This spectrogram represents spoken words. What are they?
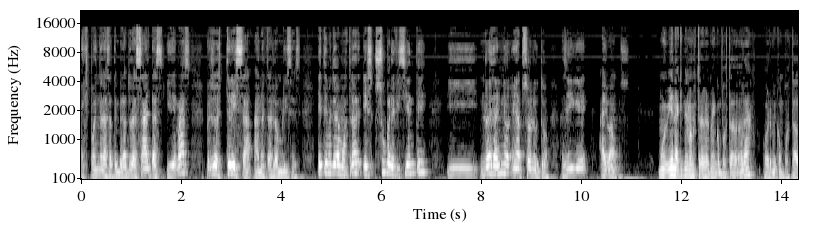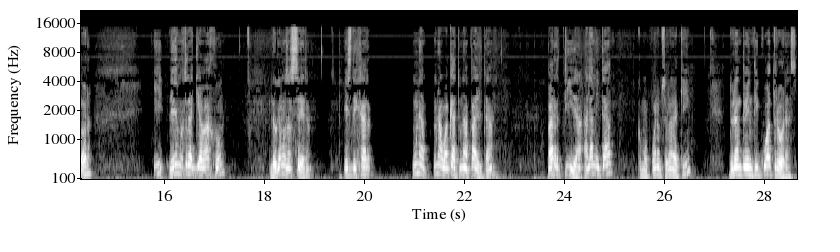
exponiéndolas a temperaturas altas y demás, pero eso estresa a nuestras lombrices. Este método de mostrar es súper eficiente y no es dañino en absoluto. Así que ahí vamos. Muy bien, aquí tenemos nuestra vermicompostadora o vermicompostador. Y le voy a mostrar aquí abajo, lo que vamos a hacer es dejar una, un aguacate, una palta, partida a la mitad, como pueden observar aquí, durante 24 horas.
